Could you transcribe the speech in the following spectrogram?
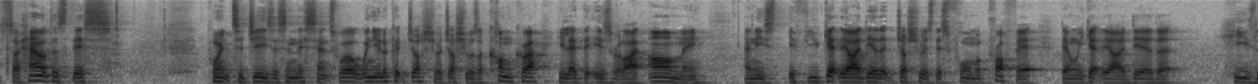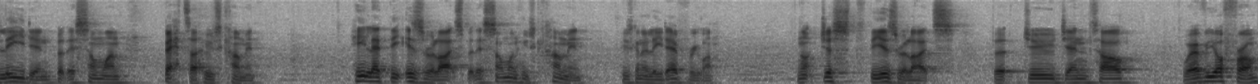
so how does this point to Jesus in this sense? Well, when you look at Joshua, Joshua was a conqueror, he led the Israelite army. And if you get the idea that Joshua is this former prophet, then we get the idea that he's leading, but there's someone better who's coming. He led the Israelites, but there's someone who's coming who's going to lead everyone. Not just the Israelites, but Jew, Gentile, wherever you're from,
